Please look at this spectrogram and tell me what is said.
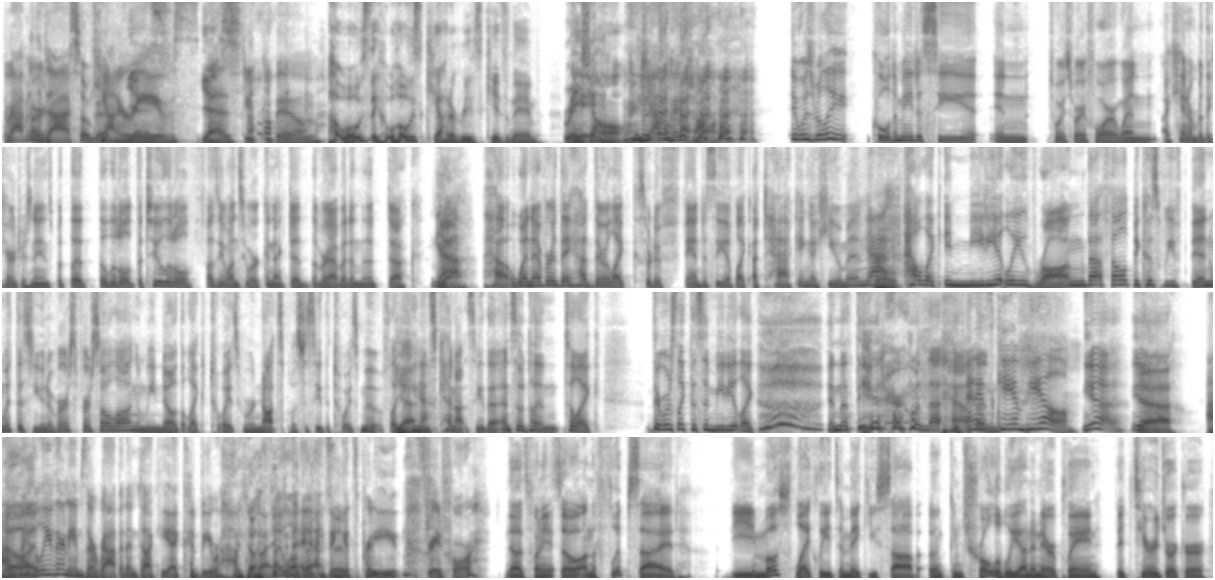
the rabbit and the duck so good. keanu Yes. reeves Yes. as duke Caboom Uh, what was the what was Keanu Reeves' kid's name? Rejean. yeah Rejean. It was really cool to me to see in Toy Story 4 when I can't remember the characters' names, but the the little the two little fuzzy ones who were connected, the rabbit and the duck. yeah How whenever they had their like sort of fantasy of like attacking a human, Yeah. Right. how like immediately wrong that felt because we've been with this universe for so long and we know that like toys we're not supposed to see the toys move. Like Yeah. humans cannot see that. And so to, to like there was like this immediate like in the theater when that happened. and it's key and peele yeah, yeah. Yeah. Um, No, I, I- believe their names are Rabbit and Ducky. I could be wrong, No, I but think- I, I I think it's pretty straightforward. No, it's funny. So on the flip side, the most likely to make you sob uncontrollably on an airplane, the tearjerker.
